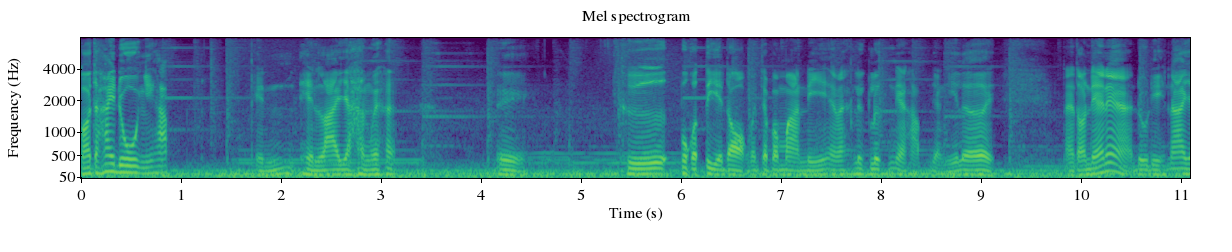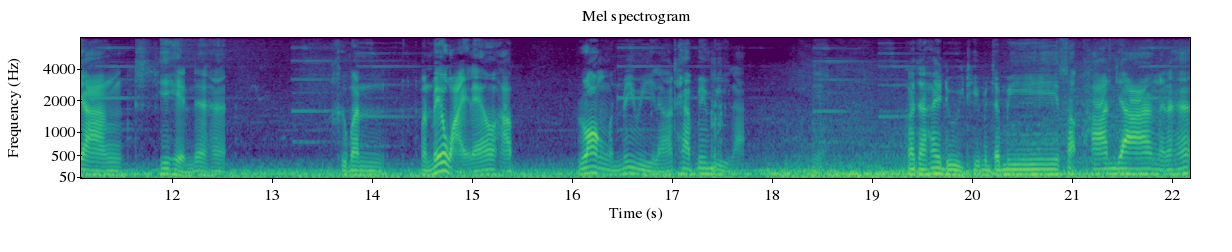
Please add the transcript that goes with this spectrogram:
ก็จะให้ดูอย่างนี้ครับ เห็นเห็นลายยางไหมฮะนี่ คือปกติดอกมันจะประมาณนี้ใช่ไหมลึกๆเนี่ยครับอย่างนี้เลย แต่ตอนนี้เนี่ยดูดิหน้ายางที่เห็นเนี่ยฮะคือมันมันไม่ไหวแล้วครับร่องมันไม่มีแล้ว แทบไม่มีล้วเนี่ก็จะให้ดูอีกทีมันจะมีสะพานยางนะฮะ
